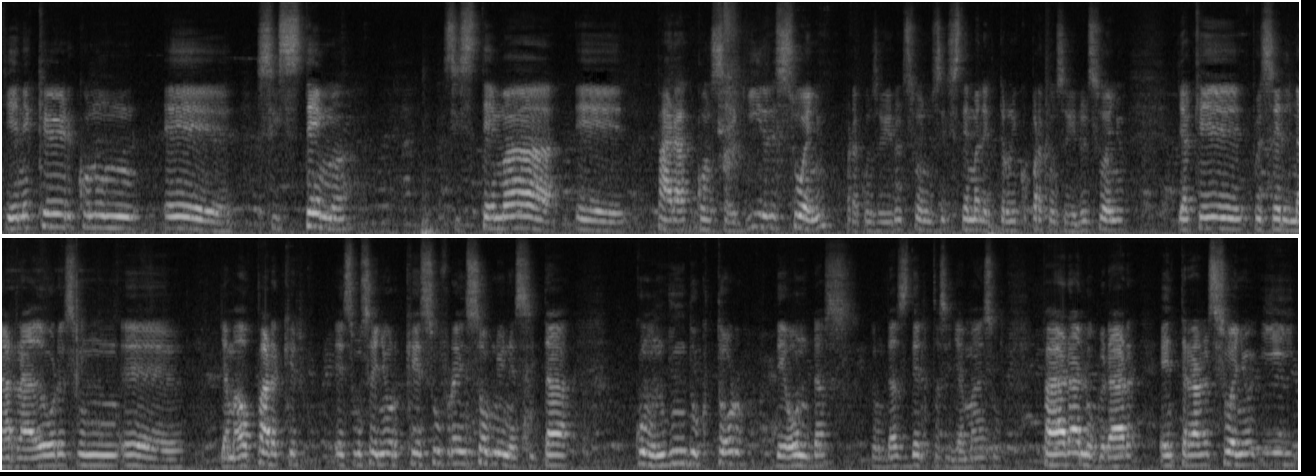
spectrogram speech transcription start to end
tiene que ver con un eh, sistema, sistema eh, para conseguir el sueño, para conseguir el sueño, un sistema electrónico para conseguir el sueño, ya que pues el narrador es un eh, llamado Parker, es un señor que sufre insomnio y necesita como un inductor de ondas, de ondas delta se llama eso, para lograr entrar al sueño. ¿Y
